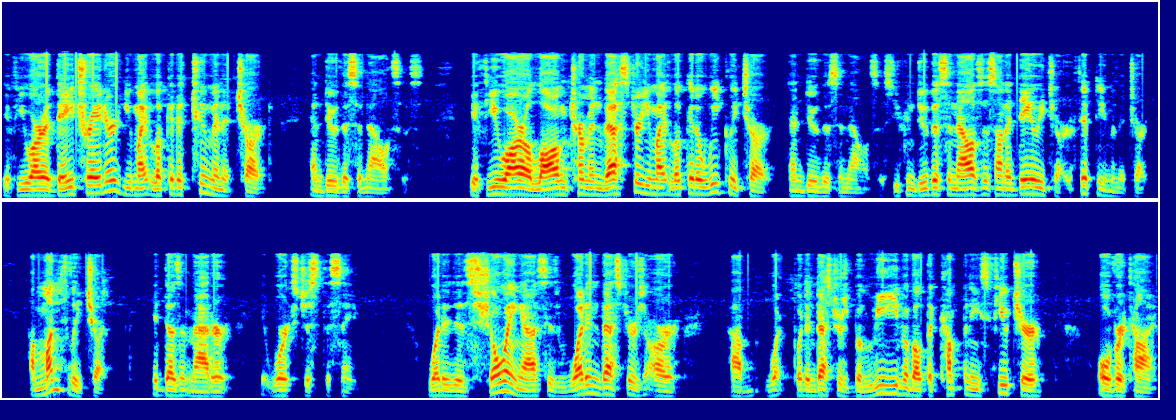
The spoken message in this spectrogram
If you are a day trader, you might look at a two-minute chart and do this analysis. If you are a long-term investor, you might look at a weekly chart and do this analysis. You can do this analysis on a daily chart, a 15-minute chart, a monthly chart. It doesn't matter. It works just the same. What it is showing us is what investors are, uh, what, what investors believe about the company's future over time.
